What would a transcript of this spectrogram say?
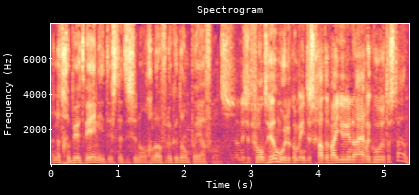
En dat gebeurt weer niet. Dus dat is een ongelofelijke domper ja, voor ons. Dan is het voor ons heel moeilijk om in te schatten waar jullie nou eigenlijk horen te staan.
